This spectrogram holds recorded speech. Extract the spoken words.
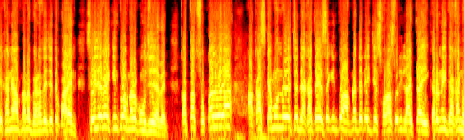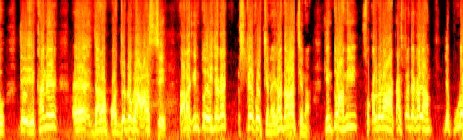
যেখানে আপনারা বেড়াতে যেতে পারেন, সেই জায়গায় কিন্তু আপনারা পৌঁছে যাবেন। অর্থাৎ সকালবেলা আকাশ কেমন রয়েছে দেখাতে এসে কিন্তু আপনাদের এই যে সরাসরি লাইভটা এই কারণেই দেখানো যে এখানে যারা পর্যটকরা আসছে, তারা কিন্তু এই জায়গায় স্টে করছে না, এখানে দাঁড়াচ্ছে না। কিন্তু আমি সকালবেলা আকাশটা দেখালাম যে পুরো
